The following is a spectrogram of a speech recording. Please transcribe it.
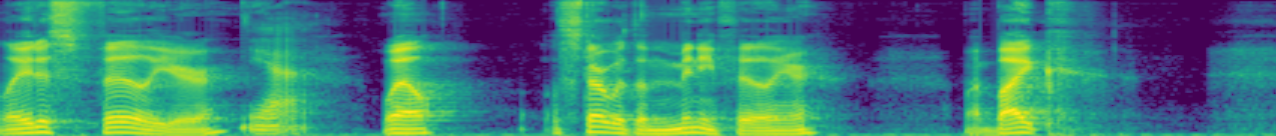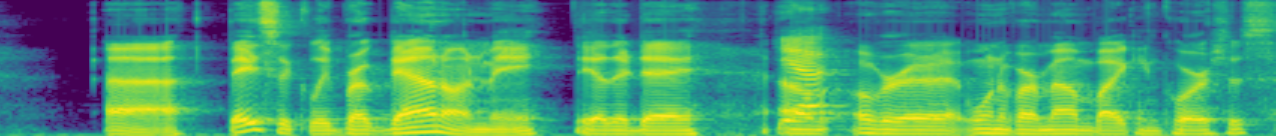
Latest failure. Yeah. Well, I'll start with a mini failure. My bike uh, basically broke down on me the other day um, over at one of our mountain biking courses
